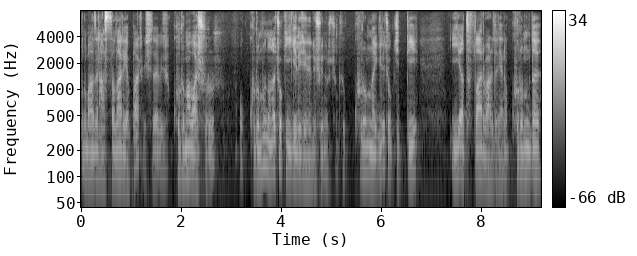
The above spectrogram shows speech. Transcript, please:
bunu bazen hastalar yapar. İşte bir kuruma başvurur. O kurumun ona çok iyi geleceğini düşünür. Çünkü kurumla ilgili çok ciddi iyi atıflar vardır. Yani kurumda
